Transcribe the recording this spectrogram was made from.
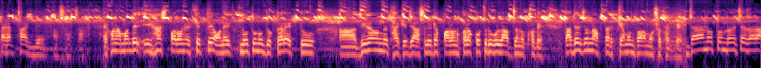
টাকা থাকবে। আচ্ছা আচ্ছা। এখন আমাদের এই হাঁস পালনের ক্ষেত্রে অনেক নতুন উদ্যোক্তারা একটু আহ, দ্বিধাদ্বন্দ্বে থাকে যে আসলে এটা পালন করা কতটুকু লাভজনক হবে। তাদের জন্য আপনার কেমন পরামর্শ থাকবে? যারা নতুন রয়েছে যারা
